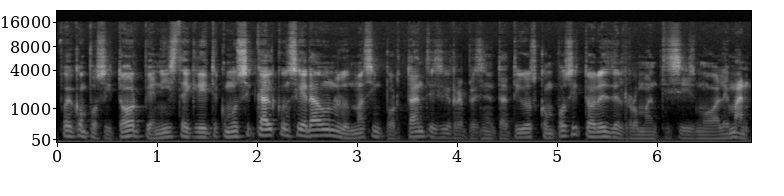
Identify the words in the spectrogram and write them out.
Fue compositor, pianista y crítico musical, considerado uno de los más importantes y representativos compositores del romanticismo alemán.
